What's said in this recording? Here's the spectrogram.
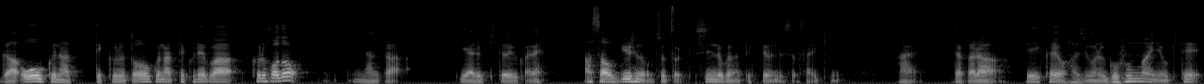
が多くなってくると多くなってくればくるほどなんかやる気というかね朝起きるのもちょっとしんどくなってきてるんですよ最近。はい、だから英会話始まる5分前に起きて、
